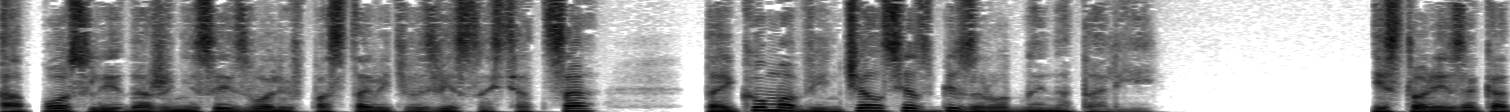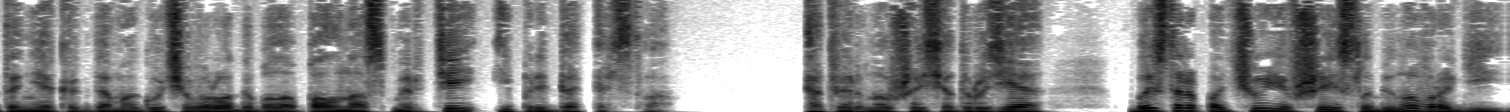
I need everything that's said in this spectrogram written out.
а после, даже не соизволив поставить в известность отца, тайком обвенчался с безродной Натальей. История заката некогда могучего рода была полна смертей и предательства. Отвернувшиеся друзья, быстро почуявшие слабину враги,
